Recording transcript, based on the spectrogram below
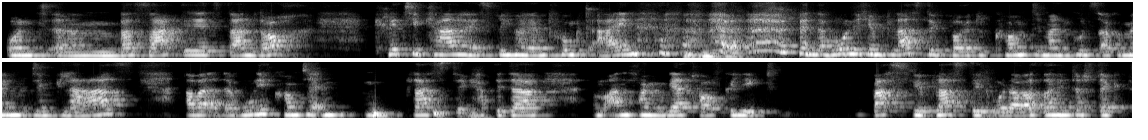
Und ähm, was sagt ihr jetzt dann doch Kritikern, jetzt bringen wir den Punkt ein, wenn der Honig im Plastikbeutel kommt, immer ein gutes Argument mit dem Glas, aber der Honig kommt ja in, in Plastik. Habt ihr da am Anfang Wert drauf gelegt, was für Plastik oder was dahinter steckt?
